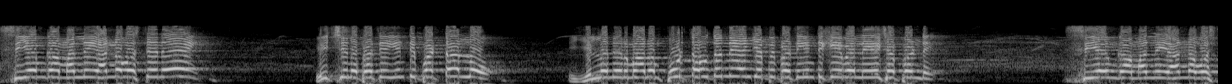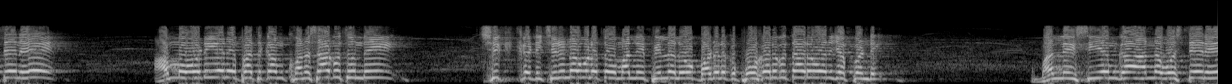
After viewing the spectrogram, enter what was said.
సీఎంగా మళ్ళీ అన్న వస్తేనే ఇచ్చిన ప్రతి ఇంటి పట్టాల్లో ఇళ్ళ నిర్మాణం పూర్తవుతుంది అని చెప్పి ప్రతి ఇంటికి వెళ్ళి చెప్పండి. సీఎంగా మళ్ళీ అన్న వస్తేనే అమ్మ ఒడి అనే పథకం కొనసాగుతుంది. చిక్కటి చిరునవ్వులతో మళ్ళీ పిల్లలు బడులకు పోగలుగుతారు అని చెప్పండి. మళ్ళీ సీఎంగా అన్న వస్తేనే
